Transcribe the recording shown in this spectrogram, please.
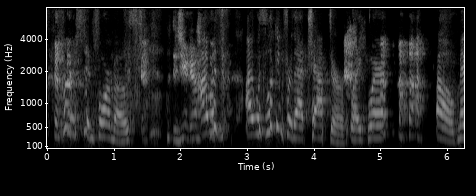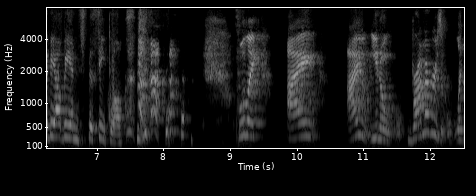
First and foremost. Did you know? I was I was looking for that chapter, like where. oh, maybe I'll be in the sequel. well, like I I you know bra members like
